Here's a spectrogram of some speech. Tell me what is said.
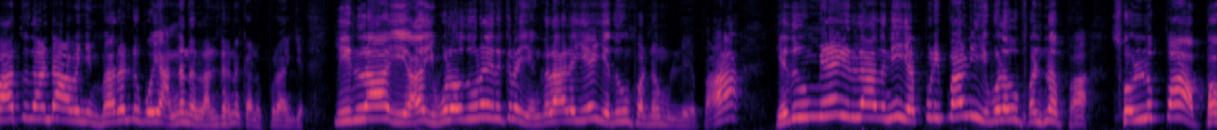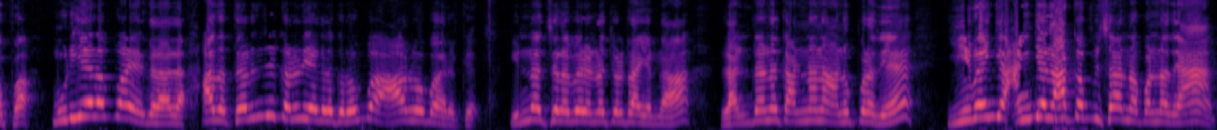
பார்த்து தாண்டா அவங்க மிரண்டு போய் அண்ணனை லண்டனுக்கு அனுப்புகிறாங்க இல்லை இவ்வளோ தூரம் இருக்கிற எங்களாலேயே எதுவும் பண்ண முடியலையப்பா எதுவுமே இல்லாத நீ எப்படிப்பா நீ இவ்வளவு பண்ணப்பா? சொல்லுப்பா அப்பப்பா. முடியலப்பா எங்களால். அதை தெரிஞ்சுக்கணும்னு எங்களுக்கு ரொம்ப ஆர்வமாக இருக்குது இன்னும் சில பேர் என்ன சொல்கிறாங்கன்னா லண்டனுக்கு அண்ணனை அனுப்புகிறதே இவங்க அங்கே லாக்அப் விசாரணை பண்ணதேன்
